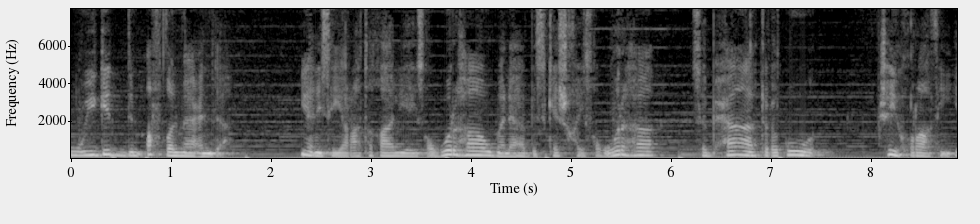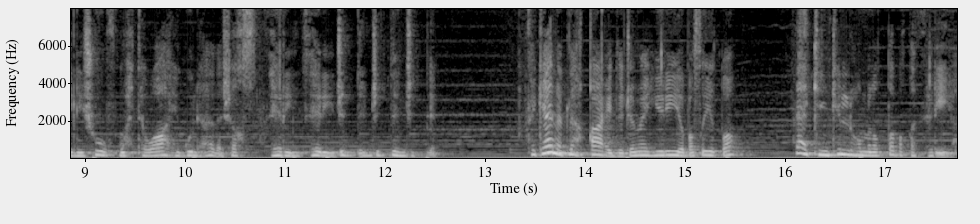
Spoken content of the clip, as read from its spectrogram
ويقدم أفضل ما عنده. يعني سيارات غالية يصورها وملابس كشخة يصورها سبحات عطور. شيء خرافي اللي يشوف محتواه يقول هذا شخص ثري ثري جدا جدا جدا. فكانت له قاعدة جماهيرية بسيطة لكن كلهم من الطبقة الثرية.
